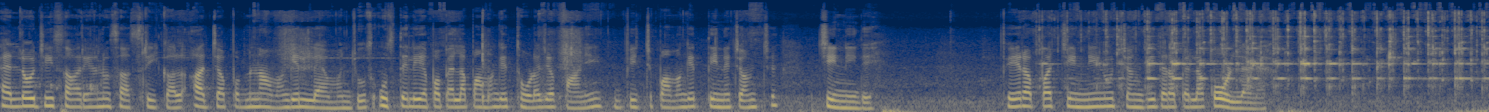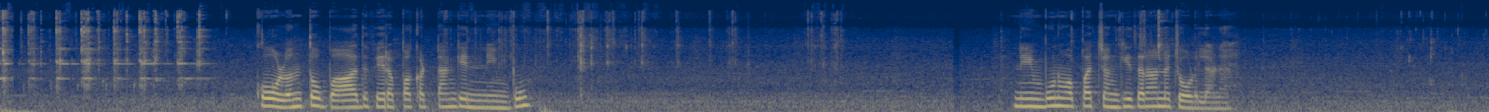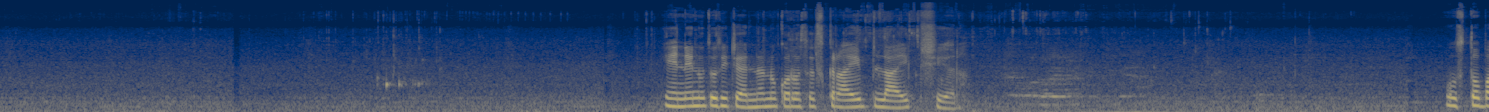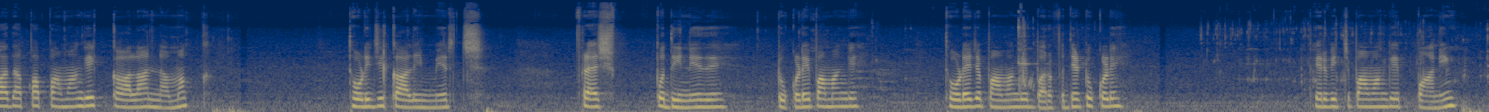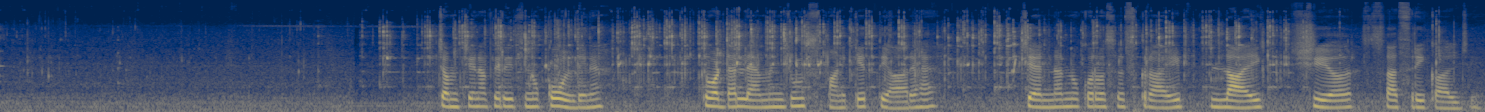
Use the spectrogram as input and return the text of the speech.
Hello ਜੀ ਸਾਰਿਆਂ ਨੂੰ, ਸਤਿ ਸ੍ਰੀ ਅਕਾਲ। ਅੱਜ ਆਪਾਂ ਬਣਾਵਾਂਗੇ ਲੈਮਨ ਜੂਸ ਉਸ ਦੇ ਲਈ ਆਪਾਂ ਪਹਿਲਾਂ ਪਾਵਾਂਗੇ ਥੋੜਾ ਜਿਹਾ ਪਾਣੀ, ਵਿੱਚ ਪਾਵਾਂਗੇ 3 ਚਮਚ ਚੀਨੀ ਦੇ। ਫਿਰ ਆਪਾਂ ਚੀਨੀ ਨੂੰ ਚੰਗੀ ਤਰ੍ਹਾਂ ਪਹਿਲਾਂ ਘੋਲ ਲੈਣਾ ਘੋਲਣ ਤੋਂ ਬਾਅਦ ਫਿਰ ਆਪਾਂ ਕੱਟਾਂਗੇ ਨਿੰਬੂ। ਨਿੰਬੂ ਨੂੰ ਆਪਾਂ ਚੰਗੀ ਤਰ੍ਹਾਂ ਨਿਚੋੜ ਲੈਣਾ ਹੈ। ਇਹਨੇ ਨੂੰ ਤੁਸੀਂ ਚੈਨਲ ਨੂੰ ਕਰੋ ਸਬਸਕ੍ਰਾਈਬ ਲਾਈਕ ਸ਼ੇਅਰ ਉਸ ਤੋਂ ਬਾਅਦ ਆਪਾਂ ਪਾਵਾਂਗੇ ਕਾਲਾ ਨਮਕ ਥੋੜੀ ਜਿਹੀ ਕਾਲੀ ਮਿਰਚ ਫਰੈਸ਼ ਪੁਦੀਨੇ ਦੇ ਟੁਕੜੇ ਪਾਵਾਂਗੇ ਥੋੜੇ ਜਿਹਾ ਪਾਵਾਂਗੇ ਬਰਫ਼ ਦੇ ਟੁਕੜੇ, ਫਿਰ ਵਿੱਚ ਪਾਵਾਂਗੇ ਪਾਣੀ। ਚਮਚੇ ਨਾਲ ਫਿਰ ਇਸ ਨੂੰ ਘੋਲ ਦੇਣਾ ਤੁਹਾਡਾ ਲੈਮਨ ਜੂਸ ਬਣ ਕੇ ਤਿਆਰ ਹੈ। ਚੈਨਲ ਨੂੰ ਕਰੋ subscribe like share Sat Sri ਅਕਾਲ ਜੀ।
